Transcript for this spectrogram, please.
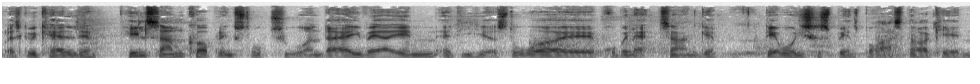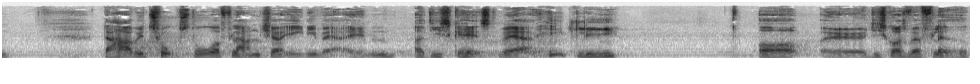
hvad skal vi kalde det, hele sammenkoblingsstrukturen, der er i hver ende af de her store øh, propellanttanke, der hvor de skal spændes på resten af raketten. Der har vi to store flancher, en i hver ende, og de skal helst være helt lige, og øh, de skal også være flade.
